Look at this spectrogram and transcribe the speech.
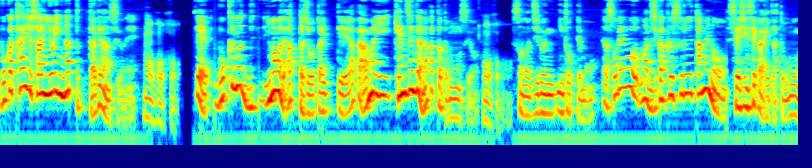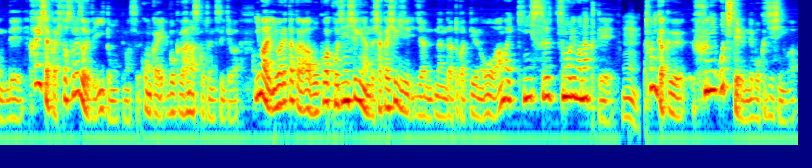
僕は大樹さん寄りになっただけなんですよね。ほうほうほで、僕の今まであった状態って、やっぱりあんまり健全ではなかったと思うんですよ。う。ほうほうほその自分にとっても。だからそれをまあ自覚するための精神世界だと思うんで、解釈は人それぞれでいいと思ってます。今回僕が話すことについては。今言われたから、あ僕は個人主義なんだ、社会主義じゃなんだとかっていうのをあんまり気にするつもりもなくて、う。うん。とにかく、負に落ちてるんで、僕自身は。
